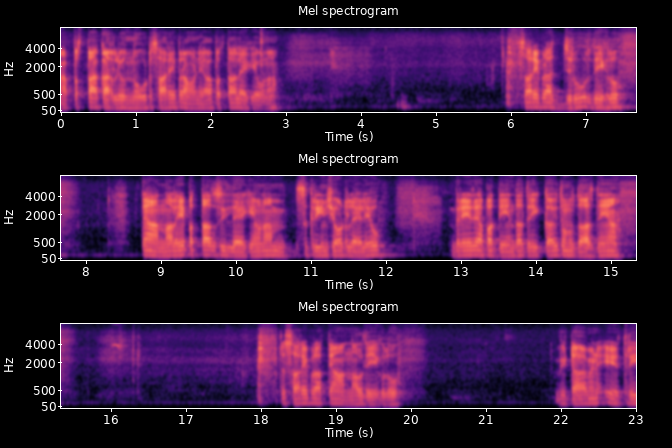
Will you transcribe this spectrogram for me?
ਆ ਪੱਤਾ ਕਰ ਲਿਓ ਨੋਟ ਸਾਰੇ ਭਰਾਵਾਂ ਨੇ ਆ ਪੱਤਾ ਲੈ ਕੇ ਆਉਣਾ। ਸਾਰੇ ਭਰਾ ਜ਼ਰੂਰ ਦੇਖ ਲਓ। ਧਿਆਨ ਨਾਲ ਇਹ ਪੱਤਾ ਤੁਸੀਂ ਲੈ ਕੇ ਆਉਣਾ ਸਕਰੀਨਸ਼ਾਟ ਲੈ ਲਿਓ। ਵੀਰੇ, ਇਹਦੇ ਆਪਾਂ ਦੇਣ ਦਾ ਤਰੀਕਾ ਵੀ ਤੁਹਾਨੂੰ ਦੱਸਦੇ ਆਂ ਤੇ ਸਾਰੇ ਭਰਾ ਧਿਆਨ ਨਾਲ ਦੇਖ ਲਓ। ਵਿਟਾਮਿਨ A3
